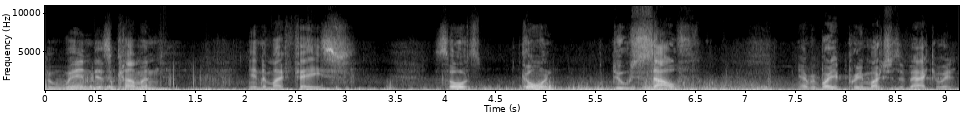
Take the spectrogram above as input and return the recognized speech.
The wind is coming into my face, so it's going due south. Everybody pretty much is evacuated.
